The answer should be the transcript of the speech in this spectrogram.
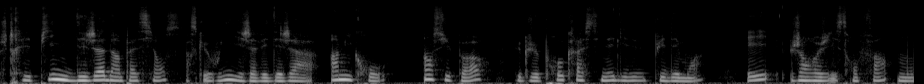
je trépigne déjà d'impatience, parce que oui, j'avais déjà un micro, un support, vu que je procrastinais l'idée depuis des mois, et j'enregistre enfin mon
